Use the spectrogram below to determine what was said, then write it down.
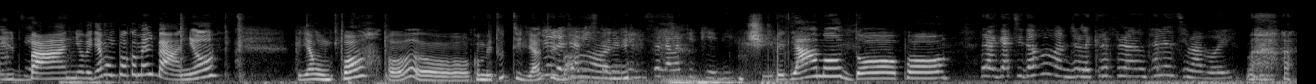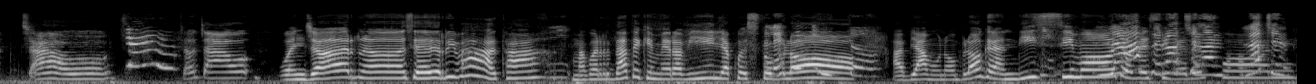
il bagno. Vediamo un po' com'è il bagno. Vediamo un po'. Oh, come tutti gli altri Io l'ho già visto, bagni. visto lavati i piedi. Ci vediamo dopo. Ragazzi, dopo mangio le crepe alla Nutella insieme a voi. ciao. Ciao! Ciao ciao. Buongiorno, sei arrivata? Ma guardate che meraviglia questo L'hai vlog. Abbiamo uno vlog grandissimo Là, dove si vede la- là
